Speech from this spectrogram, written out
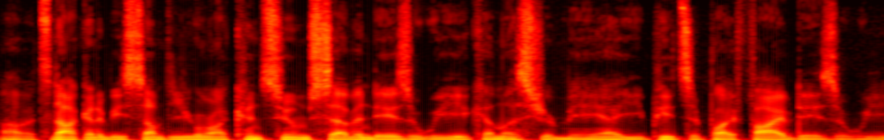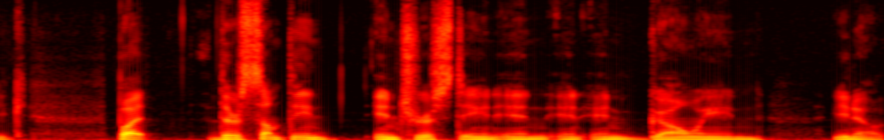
uh, it's not going to be something you're going to consume seven days a week unless you're me. I eat pizza probably five days a week. But there's something interesting in, in, in going you know,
